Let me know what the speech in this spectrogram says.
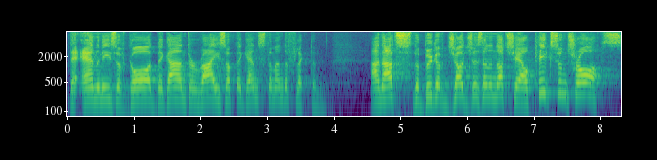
the enemies of God began to rise up against them and afflict them. And that's the book of Judges in a nutshell. Peaks and troughs,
